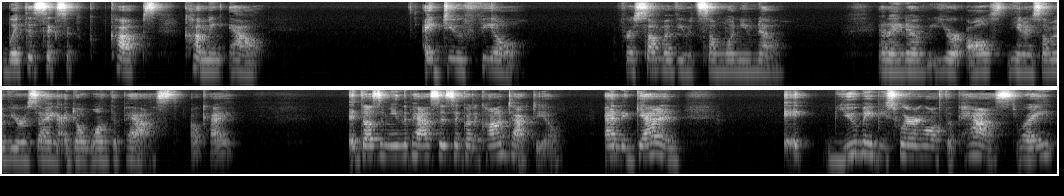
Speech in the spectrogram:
with the Six of Cups coming out. I do feel for some of you, it's someone you know and I know you're all, you know, some of you are saying, I don't want the past. Okay. It doesn't mean the past isn't going to contact you. And again, it, you may be swearing off the past, right?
